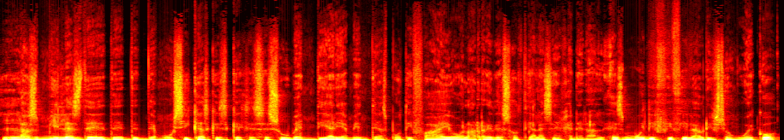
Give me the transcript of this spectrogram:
las miles de, de, músicas que, que, se suben diariamente a Spotify o a las redes sociales en general. Es muy difícil abrirse un hueco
